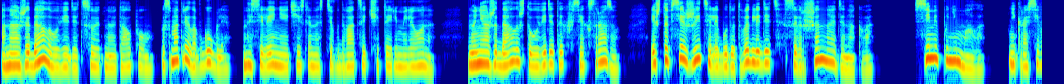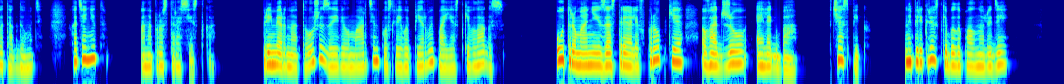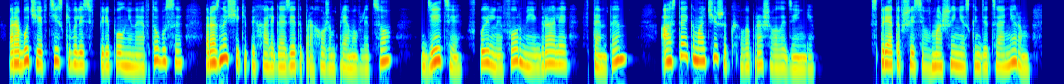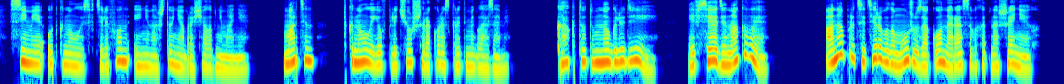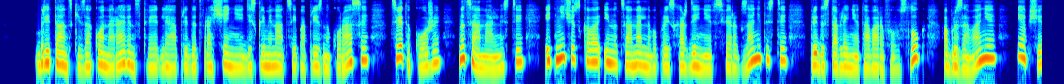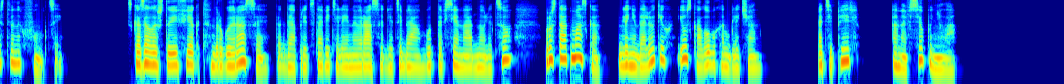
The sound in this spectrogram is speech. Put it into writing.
Она ожидала увидеть суетную толпу, посмотрела в гугле население численностью в 24 миллиона, но не ожидала, что увидит их всех сразу и что все жители будут выглядеть совершенно одинаково. Сими понимала, некрасиво так думать. Хотя нет, она просто расистка. Примерно то же заявил Мартин после его первой поездки в Лагос. Утром они застряли в пробке в Аджу-Элегба. В час пик. На перекрестке было полно людей. Рабочие втискивались в переполненные автобусы, разносчики пихали газеты прохожим прямо в лицо, дети в пыльной форме играли в тен-тен, а стайка мальчишек выпрашивала деньги. Спрятавшись в машине с кондиционером, Сими уткнулась в телефон и ни на что не обращала внимания. Мартин ткнул ее в плечо широко раскрытыми глазами. «Как тут много людей! И все одинаковые?» Она процитировала мужу закон о расовых отношениях, Британский закон о равенстве для предотвращения дискриминации по признаку расы, цвета кожи, национальности, этнического и национального происхождения в сферах занятости, предоставления товаров и услуг, образования и общественных функций. Сказала, что эффект другой расы, когда представители иной расы для тебя будто все на одно лицо, просто отмазка для недалеких и узколобых англичан. А теперь она все поняла.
